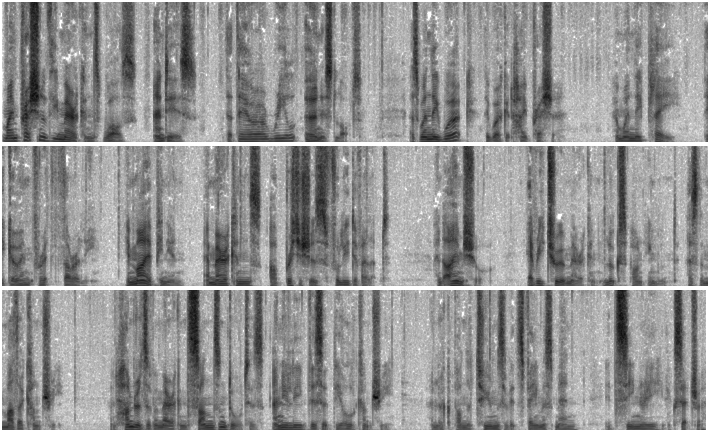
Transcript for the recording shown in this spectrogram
My impression of the Americans was, and is, that they are a real earnest lot, as when they work, they work at high pressure, and when they play, they go in for it thoroughly. In my opinion, Americans are Britishers fully developed, and I am sure every true American looks upon England as the mother country, and hundreds of American sons and daughters annually visit the old country and look upon the tombs of its famous men, its scenery, etc.,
